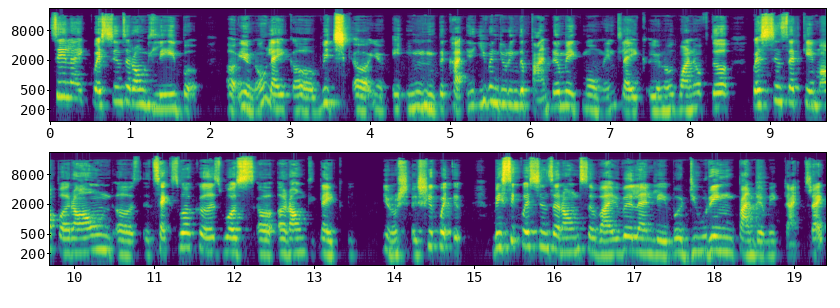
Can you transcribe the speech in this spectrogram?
say like questions around labor uh, you know like uh, which uh, you know, in the even during the pandemic moment like you know one of the questions that came up around uh, sex workers was uh, around like you know sh- sh- basic questions around survival and labor during pandemic times right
